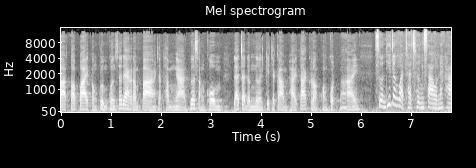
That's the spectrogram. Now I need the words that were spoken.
บาทต่อไปของกลุ่มคนเสื้อแดงลำปางจะทำงานเพื่อสังคม และจะดำเนินกิจกรรมภายใต้กรอบของกฎหมาย ส่วนที่จังหวัดฉะเชิงเซานะคะ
